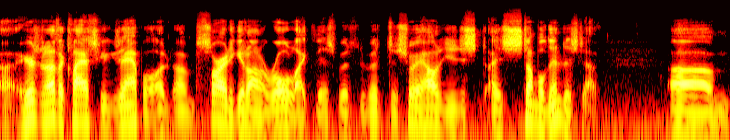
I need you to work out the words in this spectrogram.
uh, here's another classic example. I, am sorry to get on a roll like this, but but to show you how you just I stumbled into stuff. Um,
